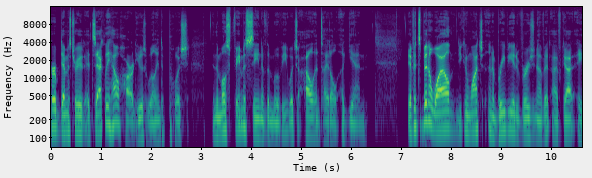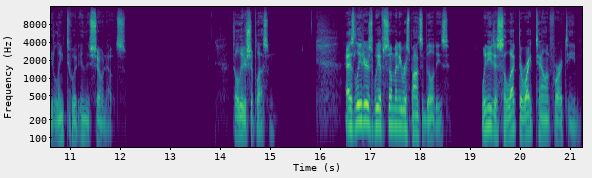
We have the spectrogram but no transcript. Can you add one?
Herb demonstrated exactly how hard he was willing to push in the most famous scene of the movie, which I'll entitle Again. If it's been a while, you can watch an abbreviated version of it. I've got a link to it in the show notes the leadership lesson. As leaders, we have so many responsibilities. We need to select the right talent for our team.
